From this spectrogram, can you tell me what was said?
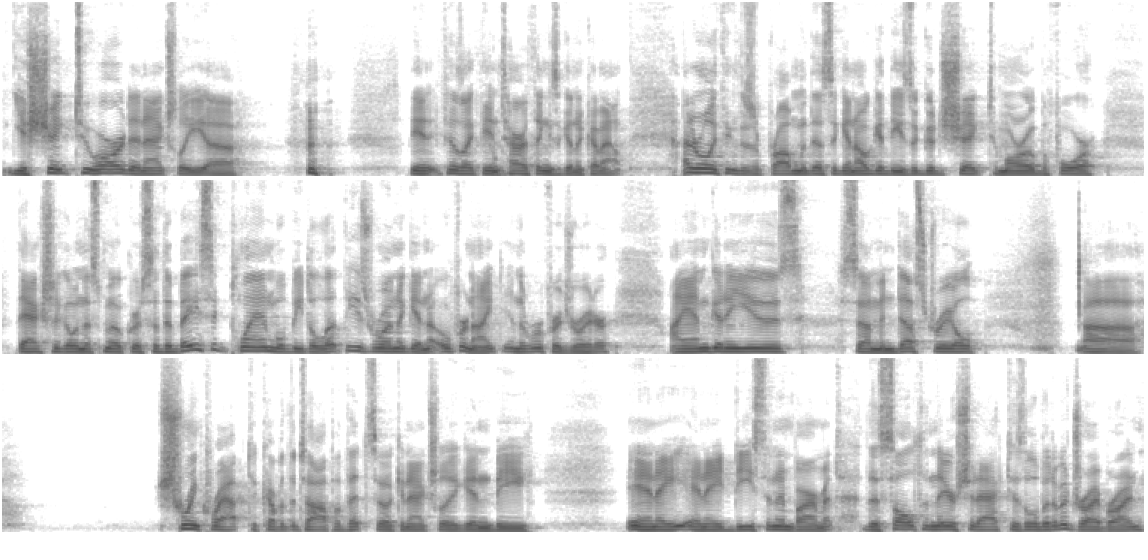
you shake too hard and actually uh, it feels like the entire thing is going to come out. I don't really think there's a problem with this. Again, I'll give these a good shake tomorrow before they actually go in the smoker. So the basic plan will be to let these run again overnight in the refrigerator. I am going to use some industrial uh, shrink wrap to cover the top of it so it can actually again be in a in a decent environment. The salt in there should act as a little bit of a dry brine.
